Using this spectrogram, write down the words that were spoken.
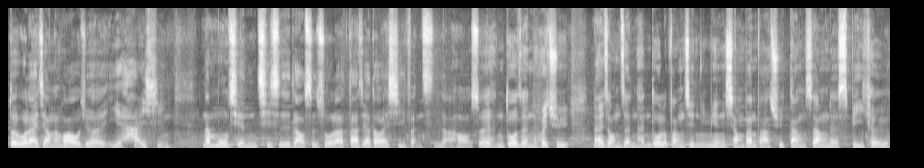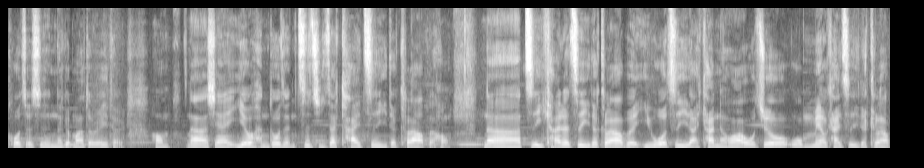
对我来讲的话，我觉得也还行。那目前其实老实说了，大家都在吸粉丝啊，哈，所以很多人会去那一种人很多的房间里面想办法去当上的 speaker 或者是那个 moderator，哦，那现在也有很多人自己在开自己的 club，哈，那自己开了自己的 club，以我自己来看的话，我就我没有开自己的 club，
